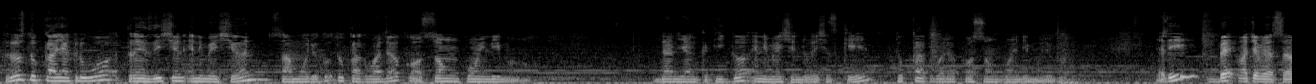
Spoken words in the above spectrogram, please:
Terus tukar yang kedua Transition animation. Sama juga tukar kepada 0.5 Dan yang ketiga Animation duration scale. Tukar kepada 0.5 juga. Jadi Back macam biasa.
